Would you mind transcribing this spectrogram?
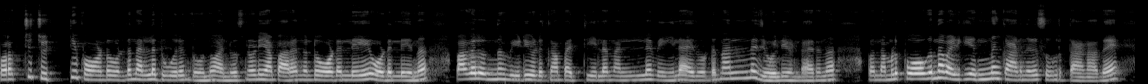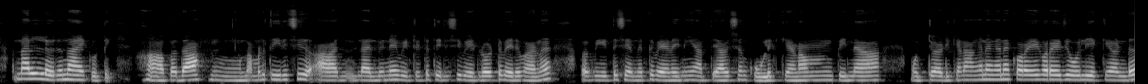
കുറച്ച് ചുറ്റി പോകേണ്ടതുകൊണ്ട് നല്ല ദൂരം തോന്നും. അന്നൂസിനോട് ഞാൻ പറയുന്നുണ്ട് ഓടല്ലേ ഓടല്ലേ എന്ന്. പകലൊന്നും വീഡിയോ എടുക്കാൻ പറ്റിയില്ല. നല്ല വെയിലായതുകൊണ്ട് നല്ല ജോലി ഉണ്ടായിരുന്നു അപ്പം നമ്മൾ പോകുന്ന വഴിക്ക് എന്നും കാണുന്നൊരു സുഹൃത്താണ് അതെ നല്ലൊരു നായ്ക്കുട്ടി. അപ്പോൾ അതാ നമ്മൾ തിരിച്ച് ലല്ലുവിനെ വിട്ടിട്ട് തിരിച്ച് വീട്ടിലോട്ട് വരുവാണ്. അപ്പം വീട്ടിൽ ചെന്നിട്ട് വേണം ഇനി അത്യാവശ്യം കുളിക്കണം പിന്നെ മുറ്റം അടിക്കണം അങ്ങനെ അങ്ങനെ കുറേ കുറേ ജോലിയൊക്കെ ഉണ്ട്.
